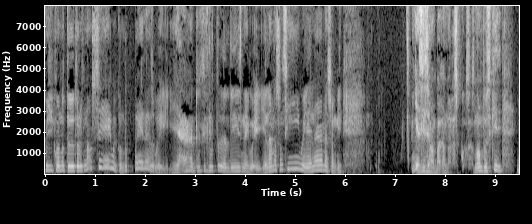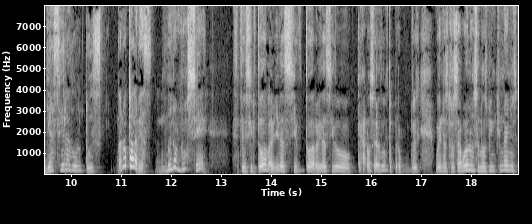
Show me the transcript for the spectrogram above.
Oye, ¿cuándo te doy otra vez? No sé, güey, cuando puedas, güey. Ya, tú disfrutas del Disney, güey. Y el Amazon, sí, güey, el Amazon. Y, y así se van pagando las cosas, ¿no? Pues es que ya ser adulto es bueno, toda la vida, bueno, no sé. Es decir, toda la vida ha sido, toda la vida ha sido caro ser adulto, pero, pues, güey, nuestros abuelos a los 21 años,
